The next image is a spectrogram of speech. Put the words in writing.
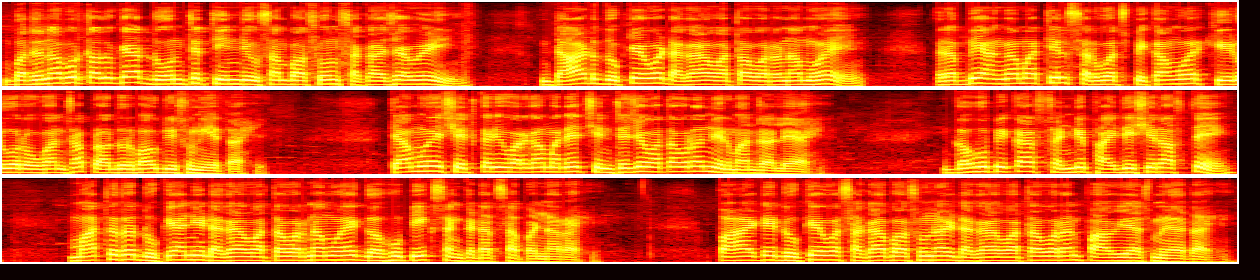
बदनापूर तालुक्यात दोन ते तीन दिवसांपासून सकाळच्या वेळी दाट धुके व ढगाळ वातावरणामुळे रब्बी हंगामातील सर्वच पिकांवर कीड व रोगांचा प्रादुर्भाव दिसून येत आहे. त्यामुळे शेतकरी वर्गामध्ये चिंतेचे वातावरण निर्माण झाले आहे. गहू पिकास थंडी फायदेशीर असते मात्र धुके आणि ढगाळ वातावरणामुळे गहू पीक संकटात सापडणार आहे. पहाटे धुके व सकाळपासूनच ढगाळ वातावरण पाहावयास मिळत आहे.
